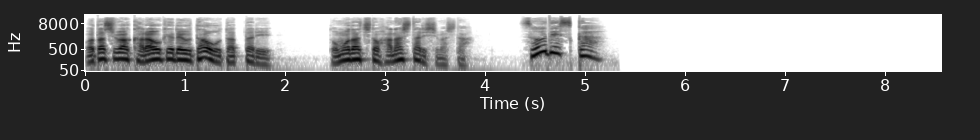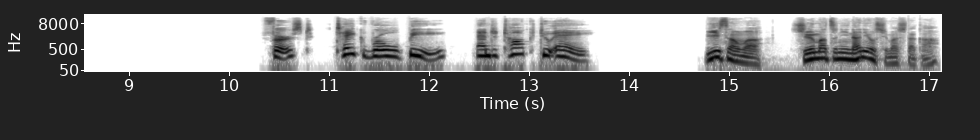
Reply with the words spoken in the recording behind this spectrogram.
私はカラオケで歌を歌ったり、友達と話したりしました。そうですか。First, take role B and talk to A. B さんは週末に何をしましたか？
